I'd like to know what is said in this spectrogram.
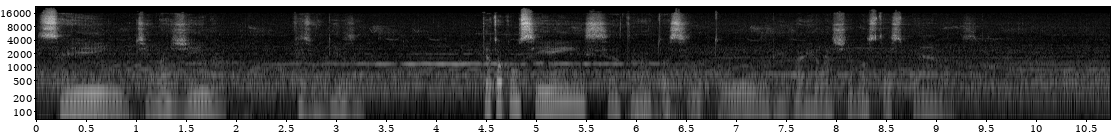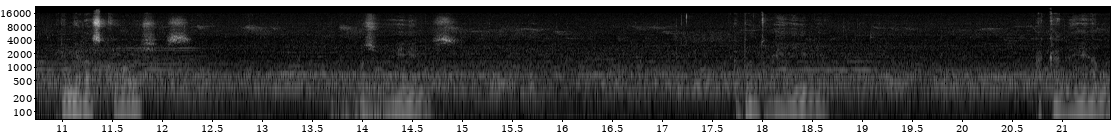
Sente, imagina, visualiza que a tua consciência está na tua cintura e vai relaxando as tuas pernas. Primeiro as coxas, os joelhos, a panturrilha a canela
